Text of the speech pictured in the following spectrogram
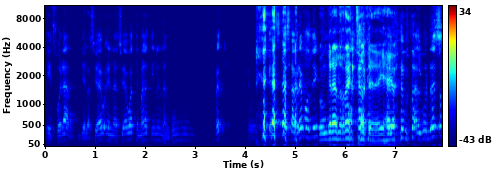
Eh, fuera de la ciudad, en la ciudad de Guatemala tienen algún reto. Que, sabremos bien. un gran reto, algún reto.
